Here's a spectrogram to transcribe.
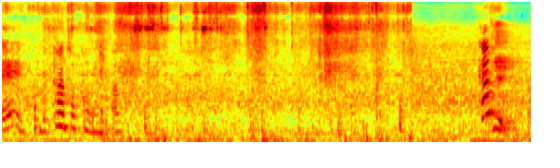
잘해. 못한 척 하는 거야. Hier.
